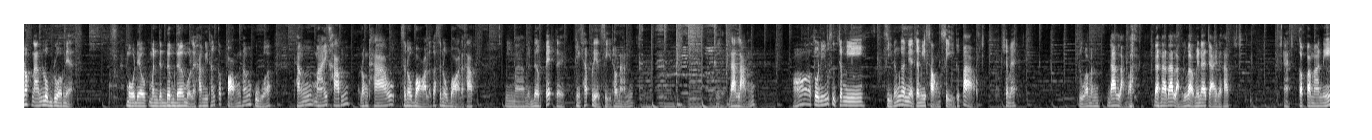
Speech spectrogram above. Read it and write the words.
นอกนั้นรวมๆเนี่ยโมเดลมันจะเดิมๆหมดเลยครับ มีทั้งกระป๋องทั้งหัว ทั้งไม้ค้ำรองเท้าสโนว์บอร์ดแล้วก็สโนว์บอร์ดนะครับ มีมาเหมือนเดิมเป๊ะเลย เพียงแค่เปลี่ยนสีเท่านั้นนี่ด้านหลังอ๋อตัวนี้รู้สึกจะมีสีน้ำเงินเนี่ยจะมี 2 สีหรือเปล่า ใช่ไหมหรือว่ามันด้านหลังวะด้านหน้าด้านหลังหรือเปล่าไม่แน่ใจนะครับอะก็ประมาณนี้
